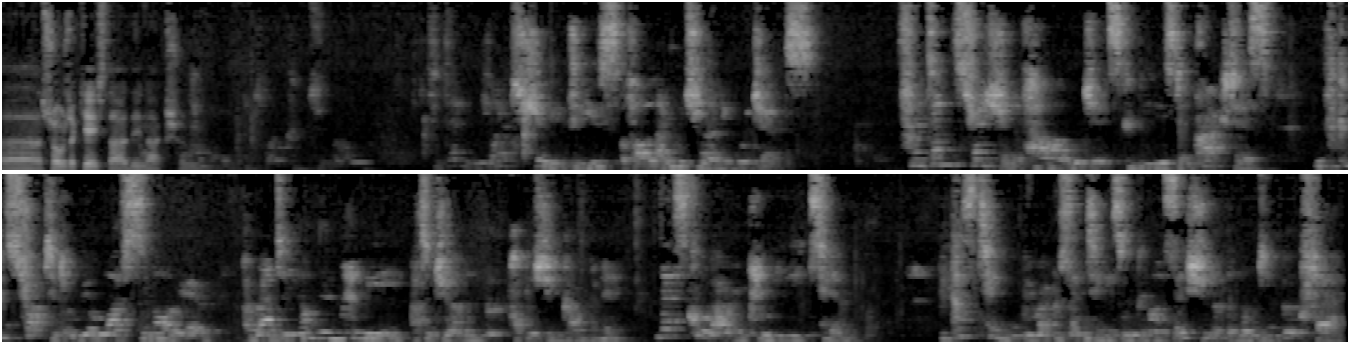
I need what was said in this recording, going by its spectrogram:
uh, shows a case study in action. To. Today we'd like to show you the use of our language learning widgets. For a demonstration of how our widgets can be used in practice, we've constructed a real-life scenario around a young employee at a German book publishing company. Let's call our employee Tim. Because Tim will be representing his organisation at the London Book Fair,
